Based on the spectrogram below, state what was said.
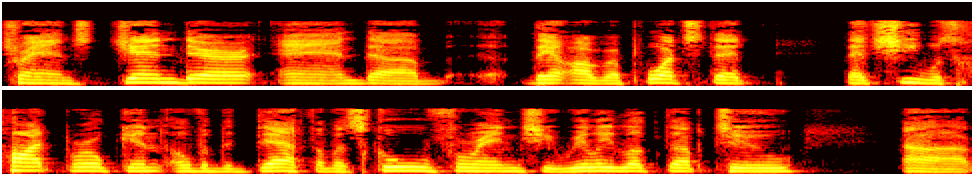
transgender, and uh, there are reports that that she was heartbroken over the death of a school friend she really looked up to. Uh,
